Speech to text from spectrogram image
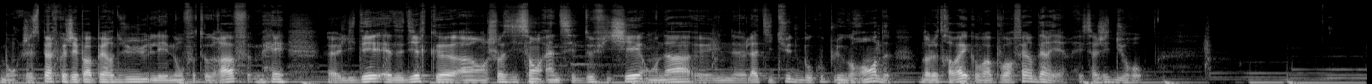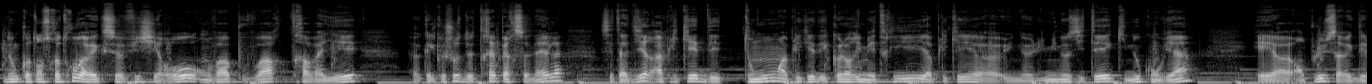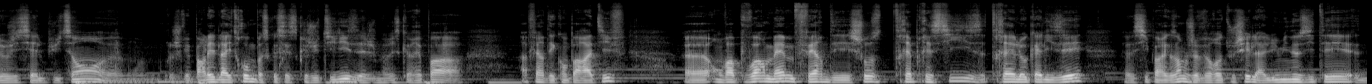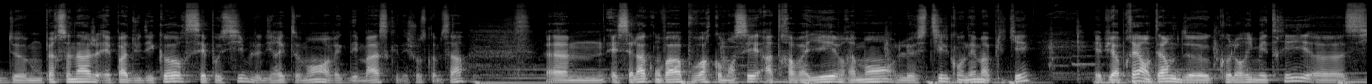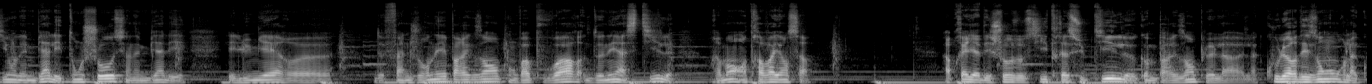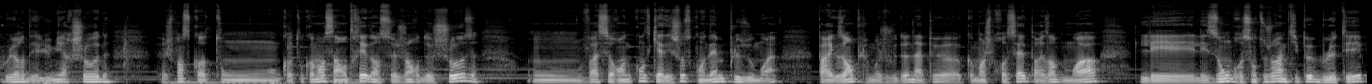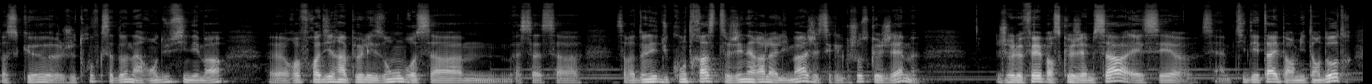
Bon, j'espère que j'ai pas perdu les non-photographes, mais euh, l'idée est de dire qu'en choisissant un de ces deux fichiers, on a euh, une latitude beaucoup plus grande dans le travail qu'on va pouvoir faire derrière. Il s'agit du RAW. Donc quand on se retrouve avec ce fichier RAW, on va pouvoir travailler euh, quelque chose de très personnel, c'est-à-dire appliquer des tons, appliquer des colorimétries, appliquer une luminosité qui nous convient et euh, en plus, avec des logiciels puissants, euh, je vais parler de Lightroom parce que c'est ce que j'utilise et je ne me risquerai pas à, faire des comparatifs. Euh, on va pouvoir même faire des choses très précises, très localisées. si par exemple je veux retoucher la luminosité de mon personnage et pas du décor, c'est possible directement avec des masques des choses comme ça. et c'est là qu'on va pouvoir commencer à travailler vraiment le style qu'on aime appliquer. Et puis après, en termes de colorimétrie, euh, si on aime bien les tons chauds, si on aime bien les, lumières euh, de fin de journée par exemple, on va pouvoir donner un style vraiment en travaillant ça. Après, il y a des choses aussi très subtiles, comme par exemple la, couleur des ombres, la couleur des lumières chaudes. Euh, je pense que quand on, quand on commence à entrer dans ce genre de choses, on va se rendre compte qu'il y a des choses qu'on aime plus ou moins. Par exemple, moi je vous donne un peu euh, comment je procède. Par exemple, moi, les, ombres sont toujours un petit peu bleutées parce que je trouve que ça donne un rendu cinéma. Euh, refroidir un peu les ombres, ça, ça, ça, ça va donner du contraste général à l'image et c'est quelque chose que j'aime. Je le fais parce que j'aime ça et c'est euh, un petit détail parmi tant d'autres.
